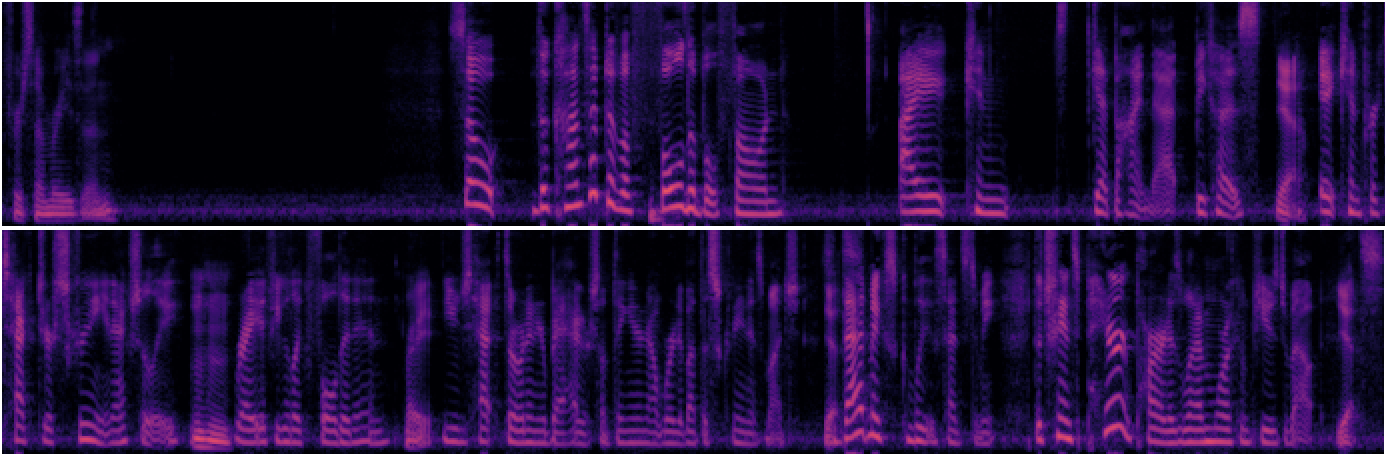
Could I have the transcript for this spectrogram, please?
for some reason. So the concept of a foldable phone, I can get behind that because Yeah. it can protect your screen actually, right? If you could like fold it in, Mm-hmm. Right. You just have, throw it in your bag or something. You're not worried about the screen as much. So that makes complete sense to me. The transparent part is what I'm more confused about. Yes.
